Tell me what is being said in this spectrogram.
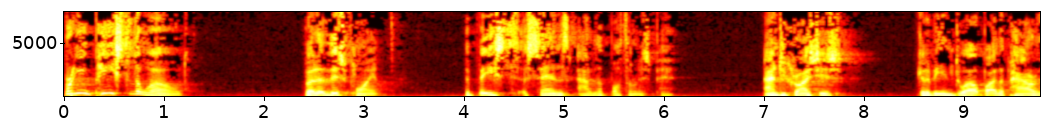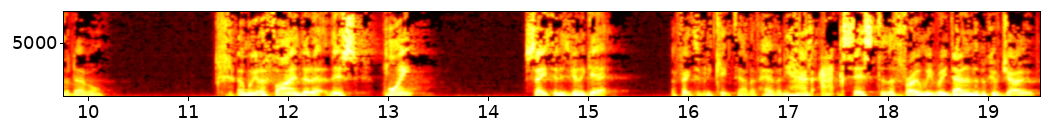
bringing peace to the world. But at this point, the beast ascends out of the bottomless pit. Antichrist is going to be indwelt by the power of the devil. And we're going to find that at this point, Satan is going to get effectively kicked out of heaven. He has access to the throne. We read that in the book of Job.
